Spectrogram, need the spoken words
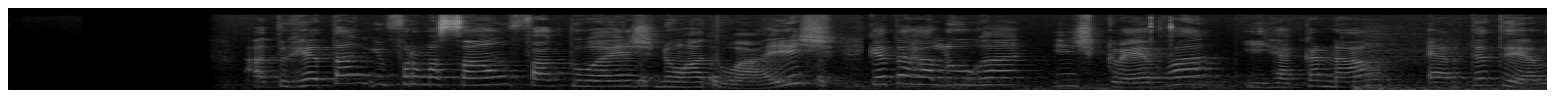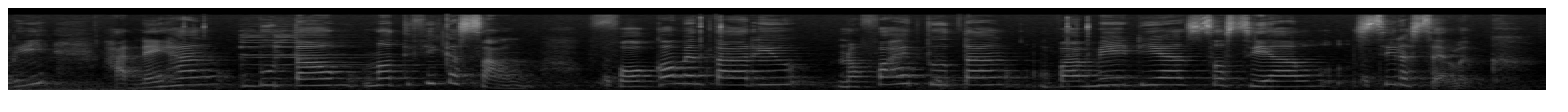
Hetang informação factuais não atuais, que ta haluha inscreva e canal RTTL, hadehang botão notificação. For comentário, no fahetutang ba mídia social Siraseluk.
